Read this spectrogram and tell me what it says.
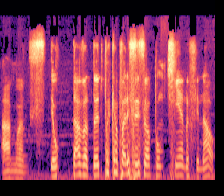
Ah, mano, eu tava doido pra que aparecesse uma pontinha no final.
